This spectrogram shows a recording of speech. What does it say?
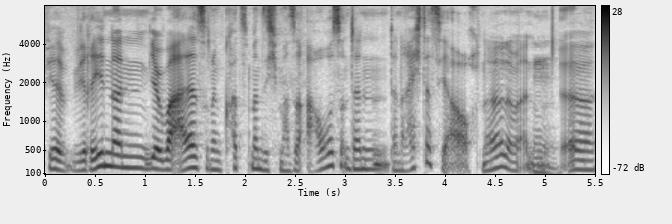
wir, wir reden dann ja über alles und dann kotzt man sich mal so aus und dann, dann reicht das ja auch. Ne? Man, mhm. äh,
